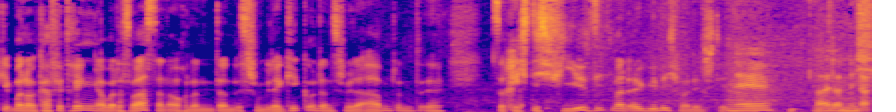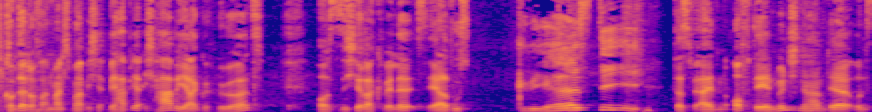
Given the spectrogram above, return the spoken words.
geht man noch einen Kaffee trinken, aber das war's dann auch und dann, dann ist schon wieder Gig und dann ist schon wieder Abend und äh, so richtig viel sieht man irgendwie nicht von den Städten. nee, leider nicht. Ja, es kommt ja darauf an, manchmal habe ich, wir hab ja, ich habe ja gehört, aus sicherer Quelle, Servus Christi, dass wir einen Off-Day in München haben, der uns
